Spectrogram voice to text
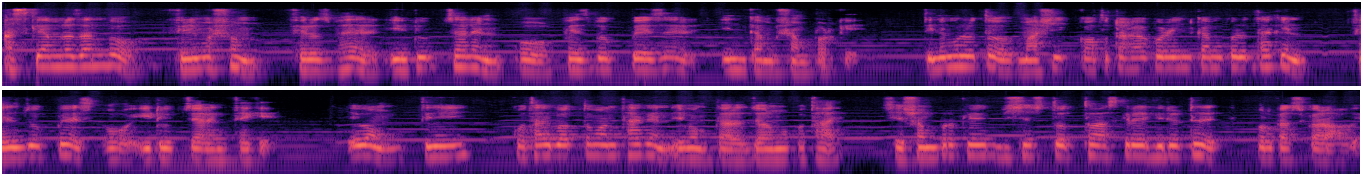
আজকে আমরা জানব ফ্রিমোশন ফিরোজ ভাইয়ের ইউটিউব চ্যানেল ও ফেসবুক পেজের ইনকাম সম্পর্কে। তিনি মূলত মাসিক কত টাকা করে ইনকাম করে থাকেন ফেসবুক পেজ ও ইউটিউব চ্যানেল থেকে। এবং তিনি কোথায় বর্তমান থাকেন এবং তার জন্ম কোথায়, সে সম্পর্কে বিশেষ তথ্য আজকের এই ভিডিওতে প্রকাশ করা হবে।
